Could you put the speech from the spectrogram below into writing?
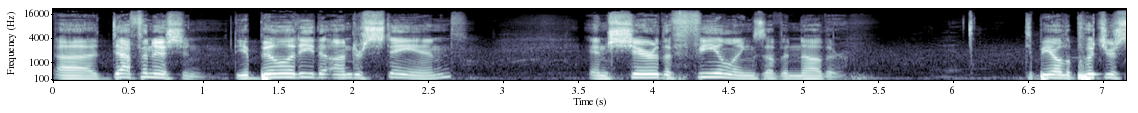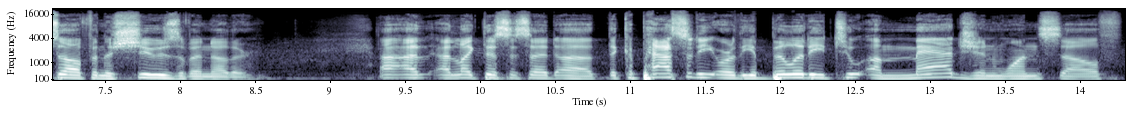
Uh, definition: the ability to understand and share the feelings of another, to be able to put yourself in the shoes of another. I, I like this. It said uh, the capacity or the ability to imagine oneself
